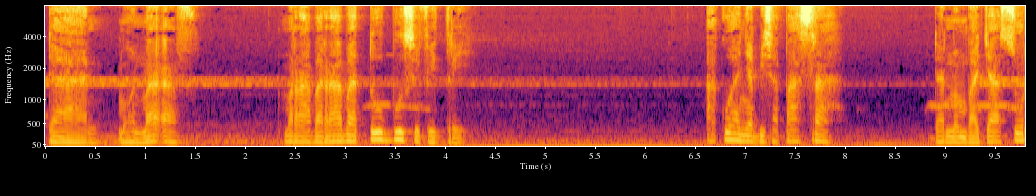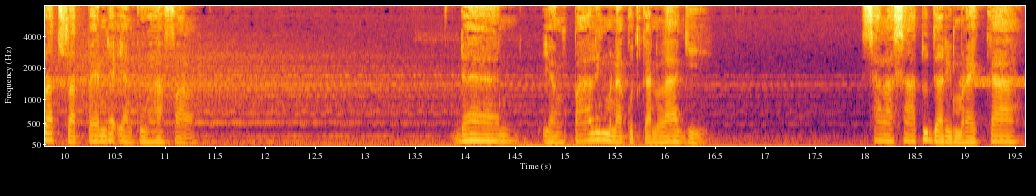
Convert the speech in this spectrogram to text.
Dan mohon maaf Meraba-raba tubuh si Fitri Aku hanya bisa pasrah Dan membaca surat-surat pendek yang kuhafal Dan yang paling menakutkan lagi, salah satu dari mereka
